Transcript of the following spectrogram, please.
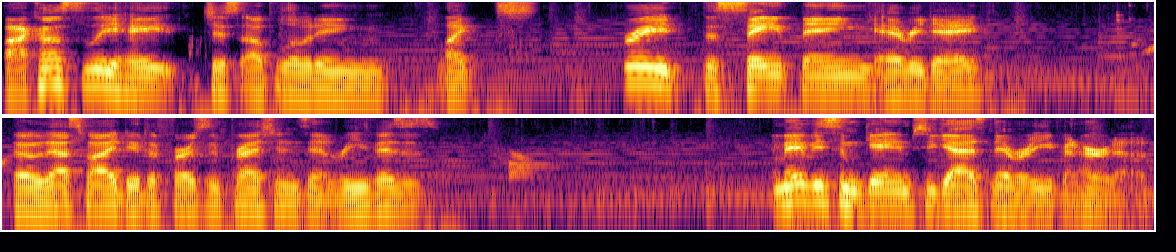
I constantly hate just uploading like straight the same thing every day. So that's why I do the first impressions and revisits. Maybe some games you guys never even heard of.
